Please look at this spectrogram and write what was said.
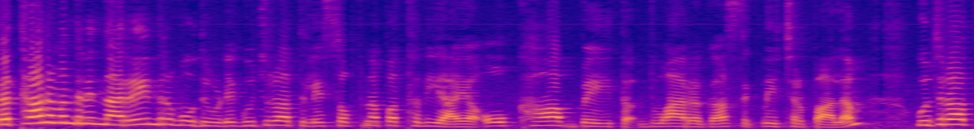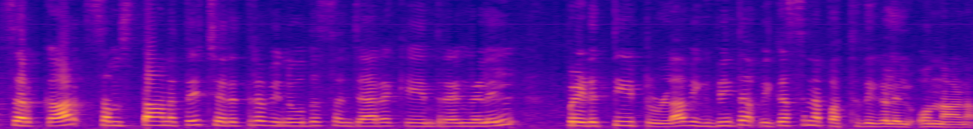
പ്രധാനമന്ത്രി നരേന്ദ്രമോദിയുടെ ഗുജറാത്തിലെ സ്വപ്ന പദ്ധതിയായ ഓഖ ബെയ്ത്ത് ദ്വാരക സിഗ്നേച്ചർ പാലം ഗുജറാത്ത് സർക്കാർ സംസ്ഥാനത്തെ ചരിത്ര വിനോദസഞ്ചാര കേന്ദ്രങ്ങളിൽ പെടുത്തിയിട്ടുള്ള വിവിധ വികസന പദ്ധതികളിൽ ഒന്നാണ്.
